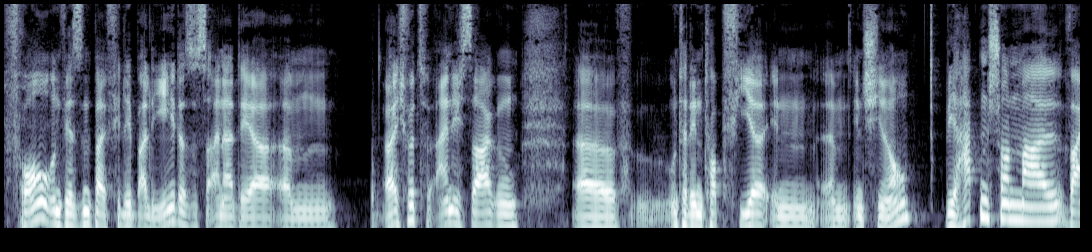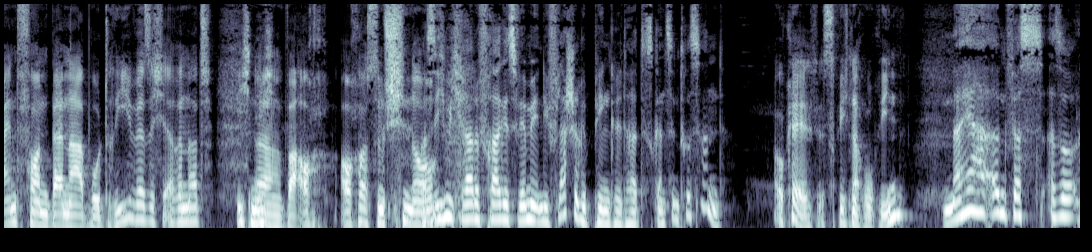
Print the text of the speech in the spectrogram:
Franc und wir sind bei Philippe Allier, das ist einer der ähm, ich würde eigentlich sagen, äh, unter den Top 4 in, ähm, in Chinon. Wir hatten schon mal Wein von Bernard Baudry, wer sich erinnert. Ich nicht. Äh, war auch, auch aus dem Chinon. Was ich mich gerade frage, ist, wer mir in die Flasche gepinkelt hat. Das ist ganz interessant. Okay, es riecht nach Urin. Naja, irgendwas, also,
